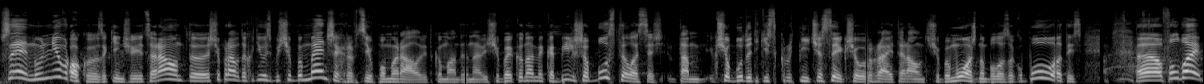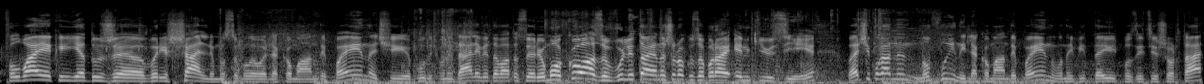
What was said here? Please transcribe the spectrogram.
Все, ну ні в року закінчується раунд. Е, Щоправда, хотілося б, щоб менше гравців помирало від команди навіть, щоб економіка більше бустилася. Там, якщо будуть якісь крутні часи, якщо ви граєте раунд, щоб можна було закуповуватись. Е, Фулбай, фулбай, який є дуже вирішальним, особливо для команди Пейна. Чи будуть вони далі віддавати серію? Моказов вилітає на широку, забирає NQZ. Перші погані новини для команди Пейн. Вони віддають позицію шорта.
